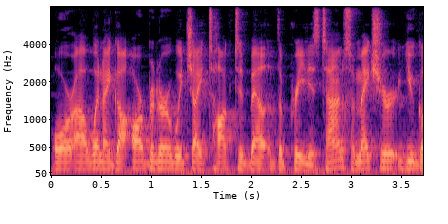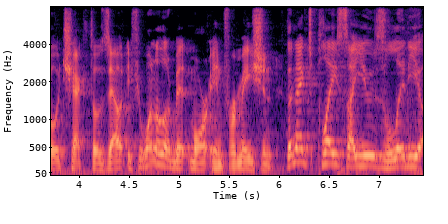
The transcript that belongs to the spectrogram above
or uh, when I got Arbiter, which I talked about the previous time. So make sure you go check those out if you want a little bit more information. The next place I use Lydia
